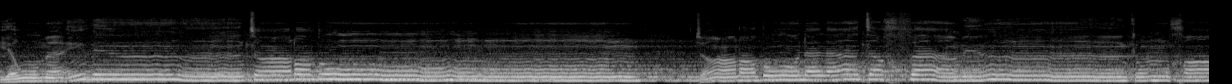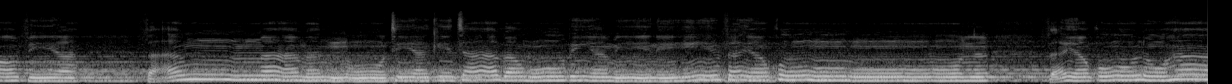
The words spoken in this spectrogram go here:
يومئذ تعرضون. تعرضون لا تخفى منكم خافية. فأما من أوتي كتابه بيمينه فيقول فيقول هاؤم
